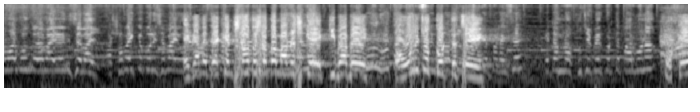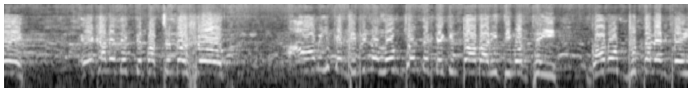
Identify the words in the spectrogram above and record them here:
আমার বন্ধুরা বাইরে দিছে ভাই আর সবাইকে বলেছে ভাই এখানে দেখেন শত শত মানুষকে কীভাবে অভিযোগ করতেছে। আমরা খুঁজে বের করতে পারব না। ওকে, এখানে দেখতে পাচ্ছেন দর্শক, আওয়ামী লীগের বিভিন্ন লোকজনদেরকে কিন্তু আবার ইতিমধ্যেই গণ অভ্যুত্থানের যেই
